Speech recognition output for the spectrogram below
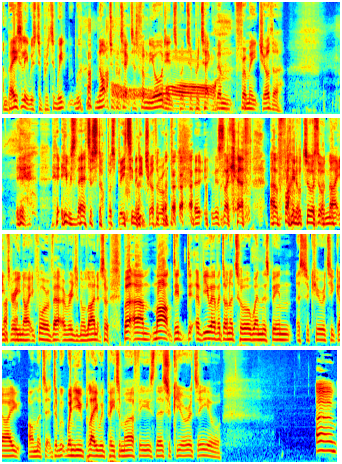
and basically, it was to we, we not to protect us from the audience, but to protect them from each other. He was there to stop us beating each other up. Uh, it was like a, a final tour, sort of 93, 94 of that original lineup. So, but um, Mark, did, have you ever done a tour when there's been a security guy on the t- when you play with Peter Murphy? Is there security or um,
